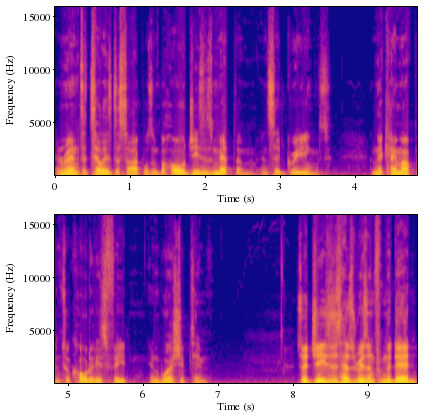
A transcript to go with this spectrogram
and ran to tell his disciples. And behold, Jesus met them and said, Greetings. And they came up and took hold of his feet and worshipped him. So Jesus has risen from the dead.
